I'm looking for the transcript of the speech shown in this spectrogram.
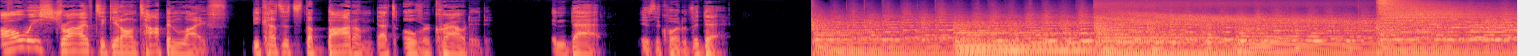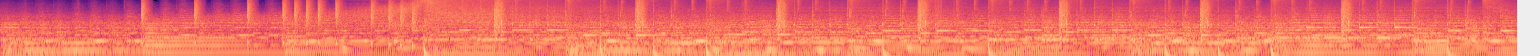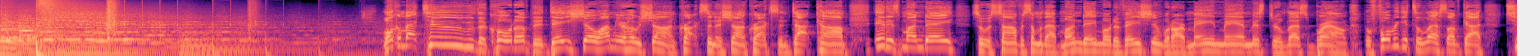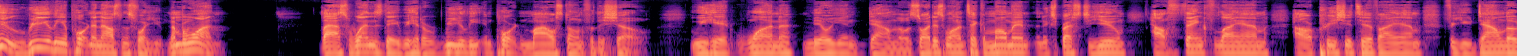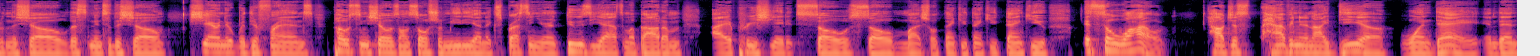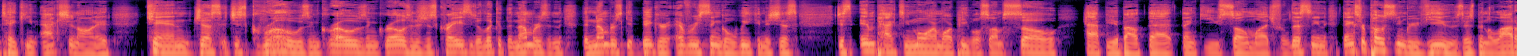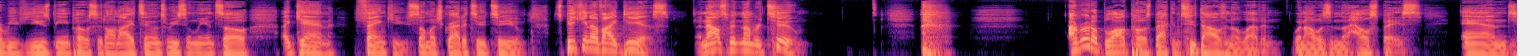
always strive to get on top in life because it's the bottom that's overcrowded. And that is the quote of the day. Day show. I'm your host, Sean Croxton at SeanCroxton.com. It is Monday, so it's time for some of that Monday motivation with our main man, Mr. Les Brown. Before we get to Les, I've got two really important announcements for you. Number one, last Wednesday, we hit a really important milestone for the show we hit 1 million downloads. So I just want to take a moment and express to you how thankful I am, how appreciative I am for you downloading the show, listening to the show, sharing it with your friends, posting shows on social media and expressing your enthusiasm about them. I appreciate it so, so much. So thank you, thank you, thank you. It's so wild how just having an idea one day and then taking action on it can just it just grows and grows and grows. And it's just crazy to look at the numbers and the numbers get bigger every single week and it's just just impacting more and more people. So i'm so happy about that. Thank you so much for listening. Thanks for posting reviews. There's been a lot of reviews being posted on itunes recently. And so again thank you. So much gratitude to you. Speaking of ideas announcement number two I wrote a blog post back in 2011 when I was in the health space, and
